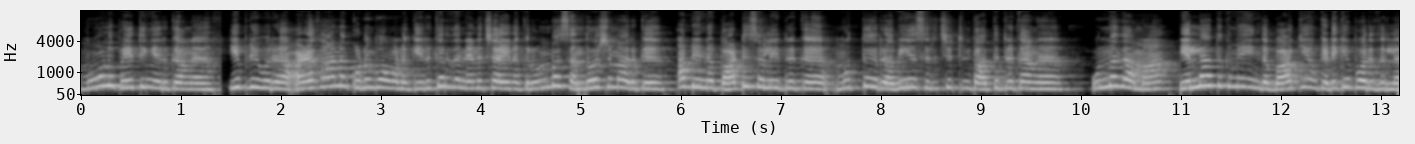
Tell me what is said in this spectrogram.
மூணு பேத்திங்க இருக்காங்க. இப்படி ஒரு அழகான குடும்பம் உனக்கு இருக்கிறத நினைச்சா எனக்கு ரொம்ப சந்தோஷமா இருக்கு. அப்படின்னு பாட்டி சொல்லிட்டு இருக்க முத்து ரவியும் சிரிச்சிட்டு பார்த்துட்டு இருக்காங்க. உண்மைதாம்மா. எல்லாத்துக்குமே இந்த பாக்கியம் கிடைக்க போறதில்ல.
